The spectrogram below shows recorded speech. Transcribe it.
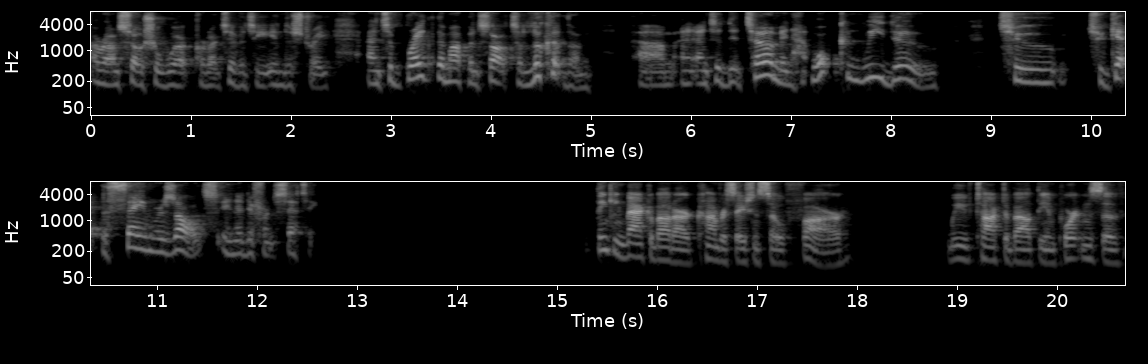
around social work productivity industry and to break them up and start to look at them um, and, and to determine what can we do to to get the same results in a different setting. Thinking back about our conversation so far, we've talked about the importance of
